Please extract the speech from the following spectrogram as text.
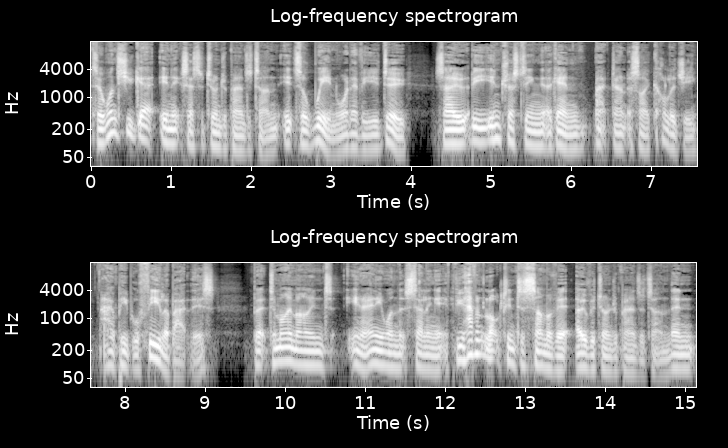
So once you get in excess of 200 pounds a ton, it's a win, whatever you do. So be interesting, again, back down to psychology, how people feel about this. But to my mind, you know, anyone that's selling it, if you haven't locked into some of it over £200 a tonne, then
